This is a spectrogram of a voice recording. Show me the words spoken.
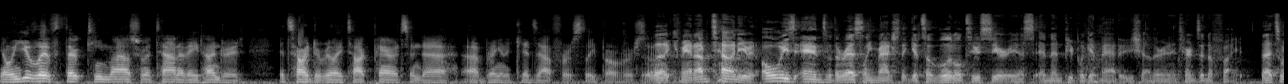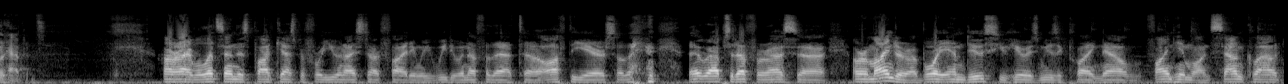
You know, when you live 13 miles from a town of 800, it's hard to really talk parents into uh, bringing the kids out for a sleepover. So. Look, man, I'm telling you, it always ends with a wrestling match that gets a little too serious, and then people get mad at each other, and it turns into a fight. That's what happens. All right, well, let's end this podcast before you and I start fighting. We, we do enough of that uh, off the air, so that, that wraps it up for us. Uh, a reminder our boy M. Deuce, you hear his music playing now. Find him on SoundCloud.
